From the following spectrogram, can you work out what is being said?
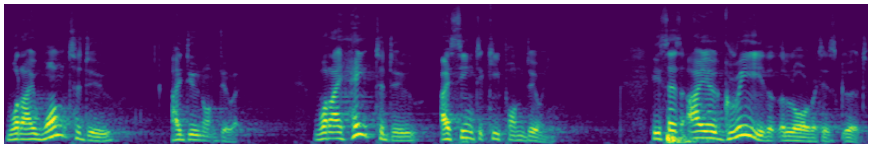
What I want to do, I do not do it. What I hate to do, I seem to keep on doing. He says, I agree that the law it is good,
